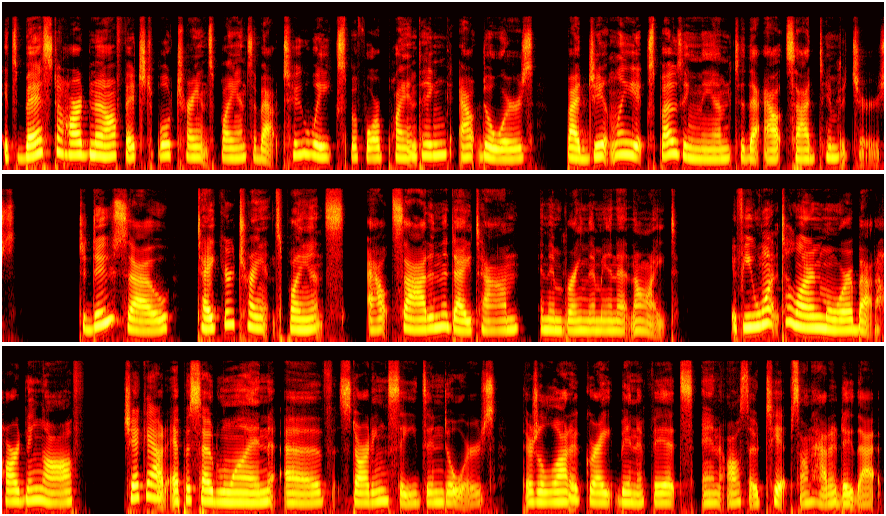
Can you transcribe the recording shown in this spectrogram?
It's best to harden off vegetable transplants about two weeks before planting outdoors by gently exposing them to the outside temperatures. To do so, take your transplants outside in the daytime and then bring them in at night. If you want to learn more about hardening off, check out episode one of Starting Seeds Indoors. There's a lot of great benefits and also tips on how to do that.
